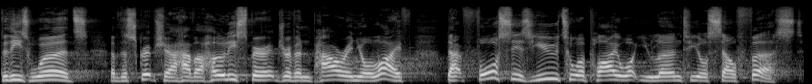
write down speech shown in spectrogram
Do these words of the scripture have a Holy Spirit driven power in your life that forces you to apply what you learn to yourself first,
